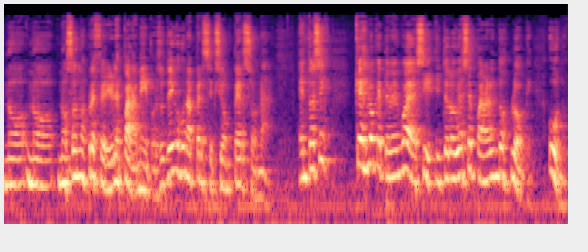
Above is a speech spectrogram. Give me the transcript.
no, no, son los preferibles para mí, por eso te digo es una percepción personal. Entonces, ¿qué es lo que te vengo a decir? Y te lo voy a separar en dos bloques. Uno,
